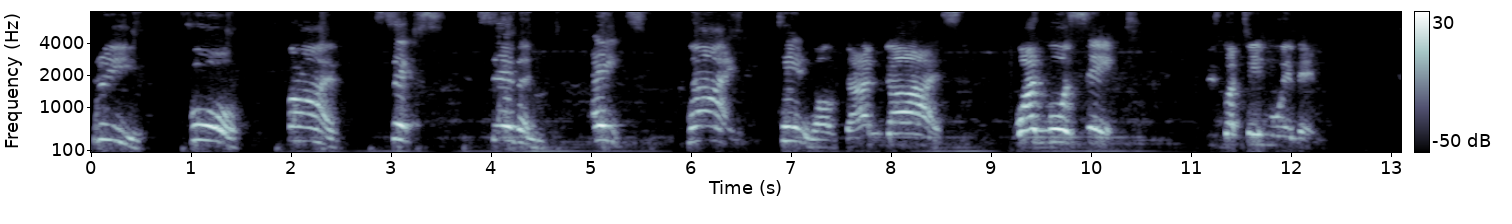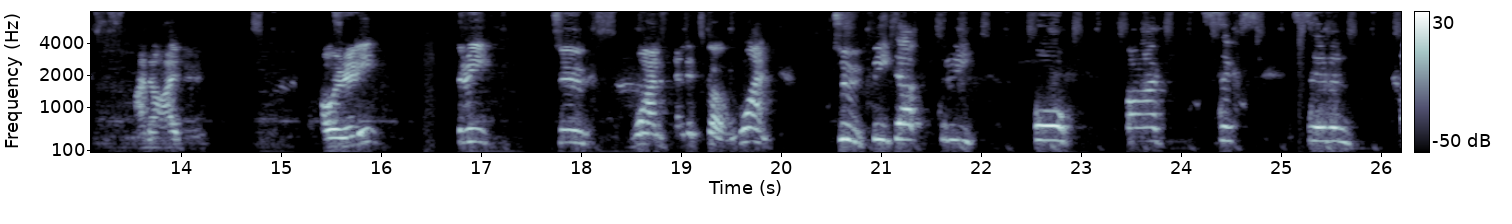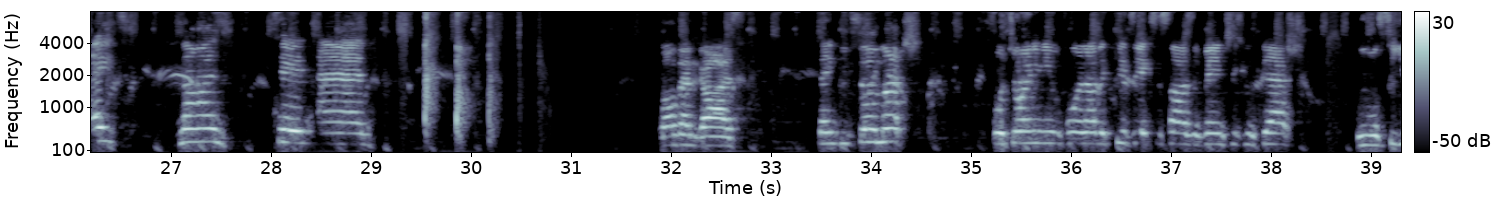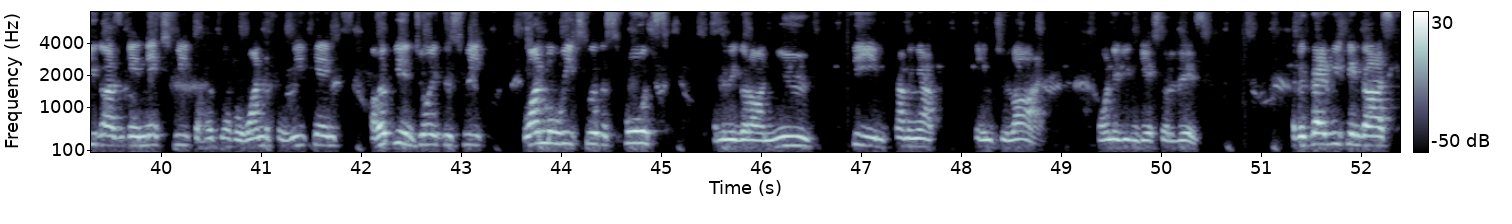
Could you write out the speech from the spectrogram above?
three, four, five, six, seven, eight, nine, ten. Well done, guys. One more set. Who's got ten more in? I know I do. Are we ready? Three, two, one, and let's go. One, two, feet up. Three, four, five, six, seven, eight, nine, ten, and well done, guys. Thank you so much for joining me for another Kids Exercise Adventures with Dasch. We will see you guys again next week. I hope you have a wonderful weekend. I hope you enjoyed this week. One more week's worth of sports, and then we got our new theme coming up in July. I wonder if you can guess what it is. Have a great weekend, guys.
